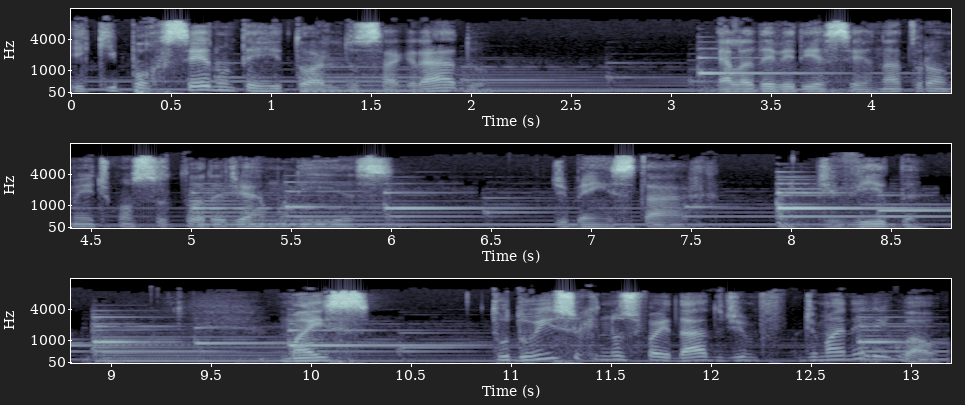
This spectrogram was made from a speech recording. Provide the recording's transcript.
E que por ser um território do sagrado, ela deveria ser naturalmente construtora de harmonias, de bem-estar, de vida. Mas tudo isso que nos foi dado de, de maneira igual.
